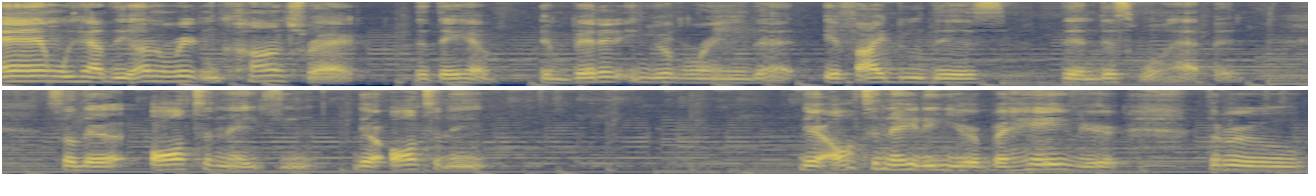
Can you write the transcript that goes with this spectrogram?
And we have the unwritten contract that they have embedded in your brain that if I do this, then this will happen. So they're alternating, they're alternating, they're alternating your behavior through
